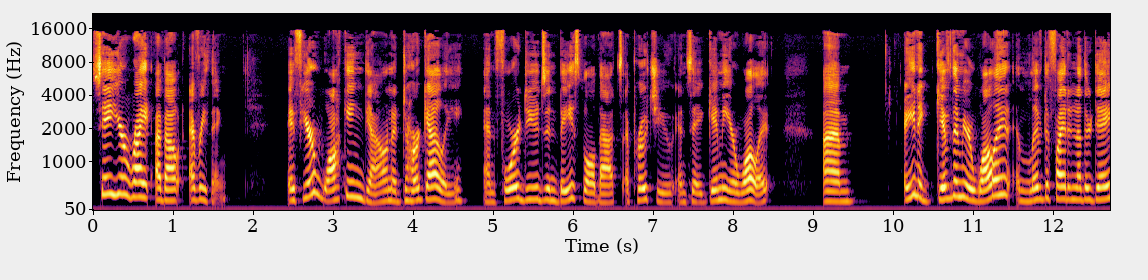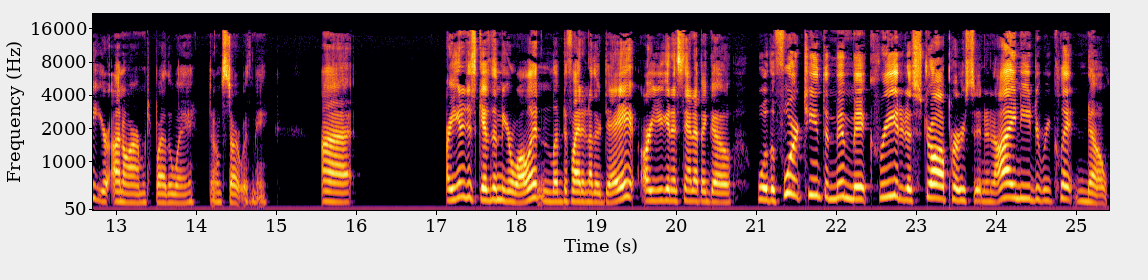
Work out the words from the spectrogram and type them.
say you're right about everything. If you're walking down a dark alley and four dudes in baseball bats approach you and say, give me your wallet, um, are you going to give them your wallet and live to fight another day? You're unarmed, by the way. Don't start with me uh, are you going to just give them your wallet and live to fight another day? Or are you going to stand up and go, well, the 14th Amendment created a straw person and I need to reclaim? No,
